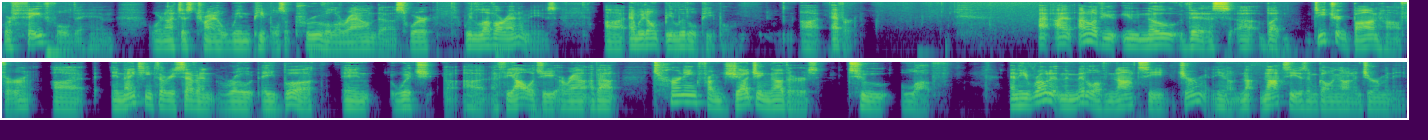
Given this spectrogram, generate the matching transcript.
we're faithful to Him. We're not just trying to win people's approval around us. We're we love our enemies, uh, and we don't belittle people uh, ever. I, I, don't know if you you know this, uh, but Dietrich Bonhoeffer uh, in 1937 wrote a book in which uh, a theology around about turning from judging others to love. And he wrote it in the middle of Nazi Germany, you know, Nazism going on in Germany.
